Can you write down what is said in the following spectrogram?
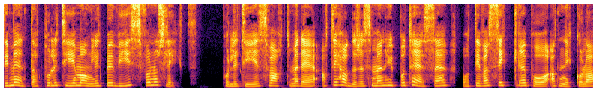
De mente at politiet manglet bevis for noe slikt. Politiet svarte med det at de hadde det som en hypotese, og at de var sikre på at Nicola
